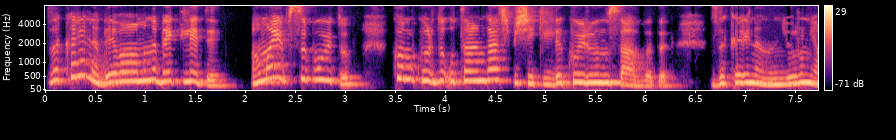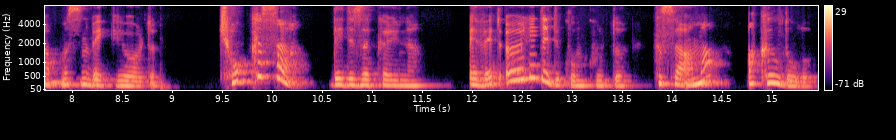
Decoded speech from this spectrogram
Zakarina devamını bekledi ama hepsi buydu. Kum kurdu utangaç bir şekilde kuyruğunu salladı. Zakarina'nın yorum yapmasını bekliyordu. Çok kısa dedi Zakarina. Evet öyle dedi kum kurdu. Kısa ama akıl dolu.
